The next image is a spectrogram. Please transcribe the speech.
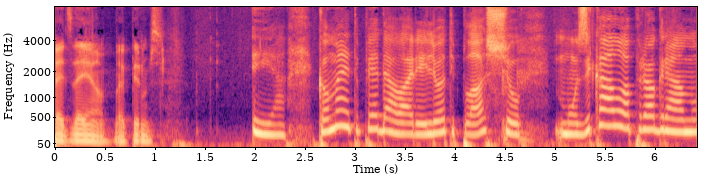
pēc dējām vai pirms. Jā, komēta piedāvā arī ļoti plašu muzikālo programmu.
